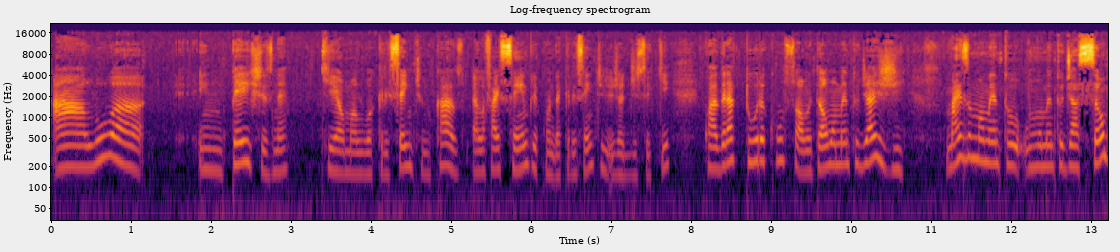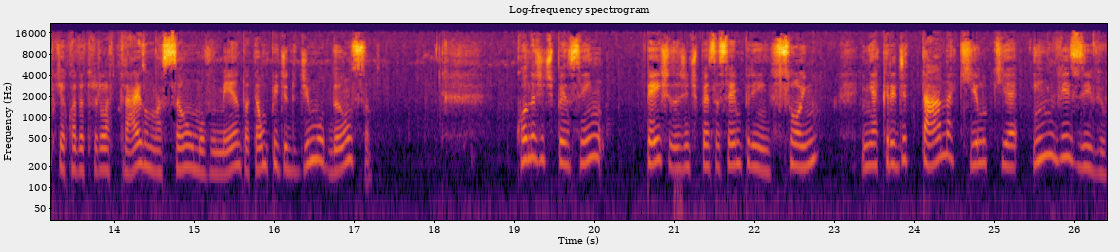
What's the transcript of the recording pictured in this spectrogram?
A lua em peixes, né, que é uma lua crescente no caso, ela faz sempre, quando é crescente, já disse aqui, quadratura com o sol. Então é um momento de agir. Mais um momento, um momento de ação, porque a quadratura ela traz uma ação, um movimento, até um pedido de mudança quando a gente pensa em peixes, a gente pensa sempre em sonho, em acreditar naquilo que é invisível.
